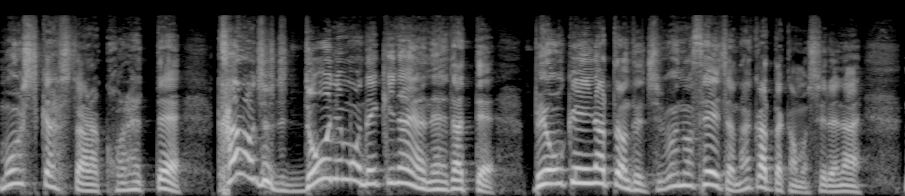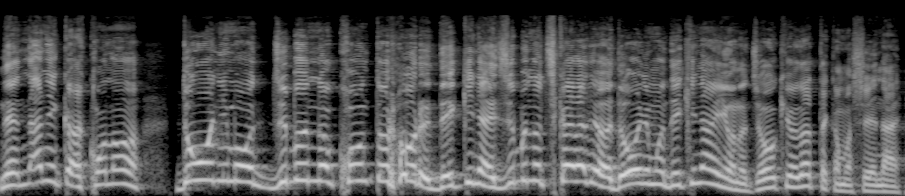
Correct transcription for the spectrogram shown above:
もしかしたらこれって彼女どうにもできないよね。だって病気になったのって自分のせいじゃなかったかもしれない、ね、何かこのどうにも自分のコントロールできない自分の力ではどうにもできないような状況だったかもしれない。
